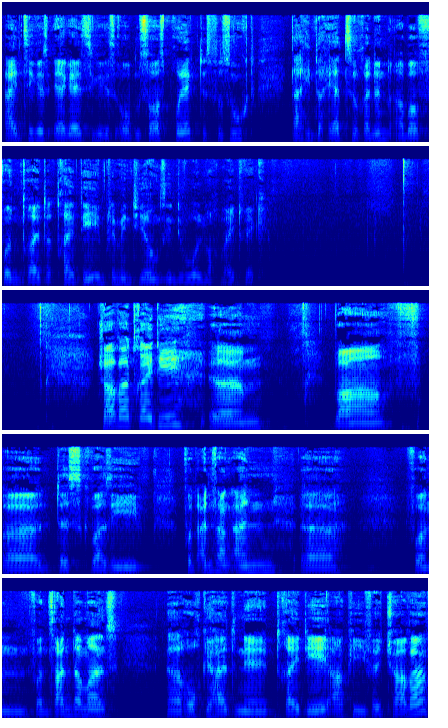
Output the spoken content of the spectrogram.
einziges ehrgeiziges Open Source Projekt, das versucht, da hinterher zu rennen, aber von 3D-Implementierung sind die wohl noch weit weg. Java 3D ähm, war äh, das quasi von Anfang an äh, von, von Sun damals äh, hochgehaltene 3D-API für Java.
